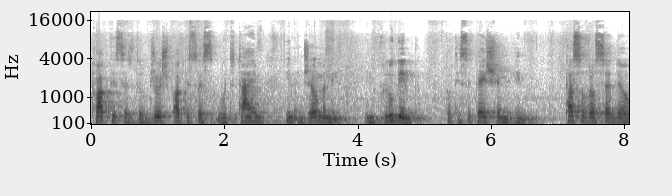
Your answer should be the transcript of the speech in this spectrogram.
practices, their Jewish practices with time in Germany, including participation in Passover Seder,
